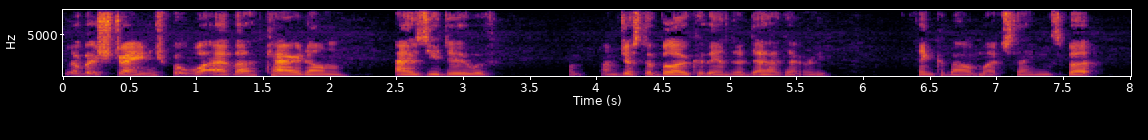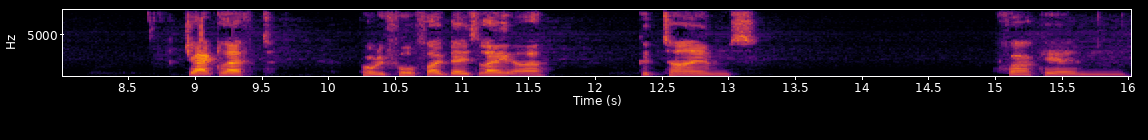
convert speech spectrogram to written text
a little bit strange, but whatever. Carried on as you do. With I'm just a bloke at the end of the day. I don't really think about much things. But Jack left probably four or five days later. Good times. Fucking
